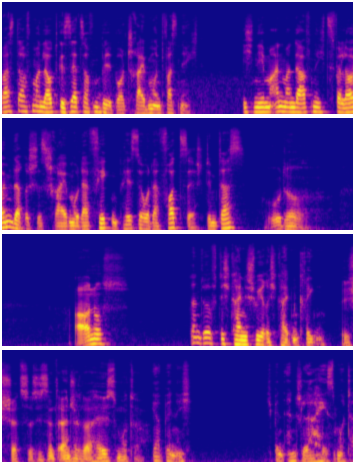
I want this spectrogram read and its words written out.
Was darf man laut Gesetz auf dem Billboard schreiben und was nicht? Ich nehme an, man darf nichts Verleumderisches schreiben oder Ficken, Pisse oder Fotze. Stimmt das? Oder Anus? Dann dürfte ich keine Schwierigkeiten kriegen. Ich schätze, Sie sind Angela Hayes Mutter. Ja, bin ich. Ich bin Angela Hayes Mutter.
